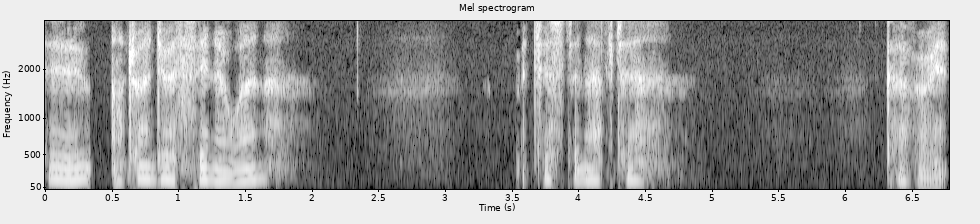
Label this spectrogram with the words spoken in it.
So I'll try and do a thinner one. But just enough to cover it.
